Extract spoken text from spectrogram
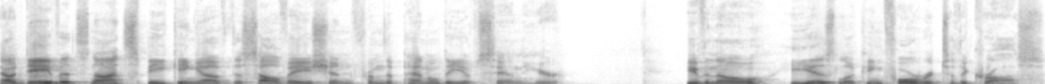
Now, David's not speaking of the salvation from the penalty of sin here, even though he is looking forward to the cross.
